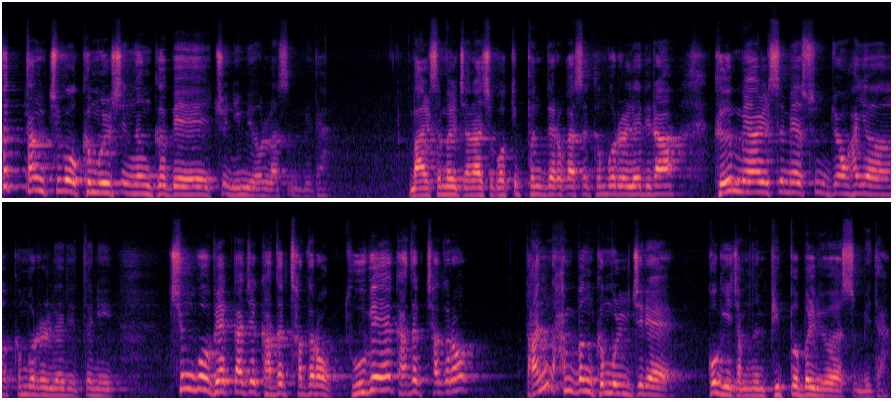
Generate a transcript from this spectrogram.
헛탕치고 그물 씻는 그 배에 주님이 올랐습니다. 말씀을 전하시고 깊은 데로 가서 그물을 내리라. 그 말씀에 순종하여 그물을 내렸더니 친구 배까지 가득 차도록 두 배에 가득 차도록 단 한 번 그물질에 고기 잡는 비법을 배웠습니다.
